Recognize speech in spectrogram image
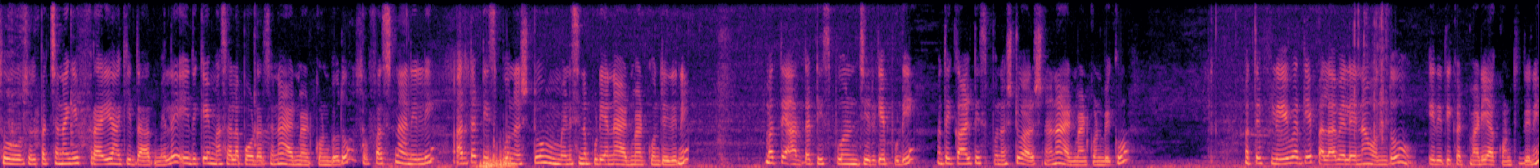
ಸೊ ಸ್ವಲ್ಪ ಚೆನ್ನಾಗಿ ಫ್ರೈ ಆಗಿದ್ದಾದಮೇಲೆ ಇದಕ್ಕೆ ಮಸಾಲ ಪೌಡರ್ಸನ್ನು ಆ್ಯಡ್ ಮಾಡ್ಕೊಳ್ಬೋದು. ಸೊ ಫಸ್ಟ್ ನಾನಿಲ್ಲಿ ಅರ್ಧ ಟೀ ಸ್ಪೂನಷ್ಟು ಮೆಣಸಿನ ಪುಡಿಯನ್ನು ಆ್ಯಡ್ ಮಾಡ್ಕೊತಿದ್ದೀನಿ. ಮತ್ತು ಅರ್ಧ ಟೀ ಸ್ಪೂನ್ ಜೀರಿಗೆ ಪುಡಿ, ಮತ್ತು ಕಾಲು ಟೀ ಸ್ಪೂನಷ್ಟು ಅರಶಿನ ಆ್ಯಡ್ ಮಾಡ್ಕೊಳ್ಬೇಕು. ಮತ್ತು ಫ್ಲೇವರ್ಗೆ ಪಲಾವ್ ಎಲೆನ ಒಂದು ಈ ರೀತಿ ಕಟ್ ಮಾಡಿ ಹಾಕ್ಕೊತಿದ್ದೀನಿ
